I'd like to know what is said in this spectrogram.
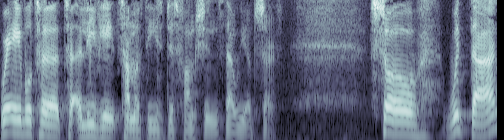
we're able to, to alleviate some of these dysfunctions that we observe. So with that,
